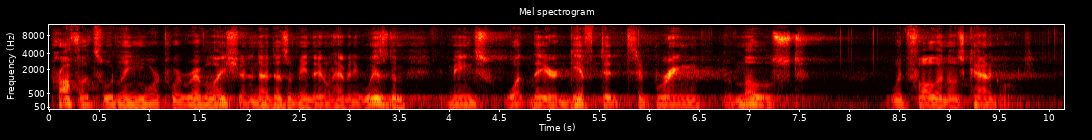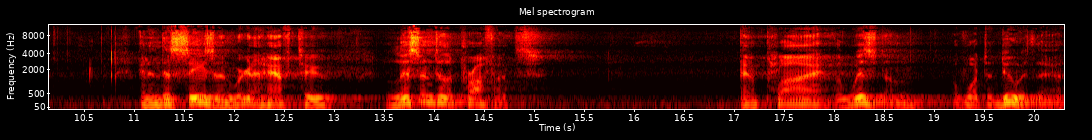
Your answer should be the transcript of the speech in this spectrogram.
Prophets would lean more toward revelation, and that doesn't mean they don't have any wisdom. It means what they are gifted to bring the most would fall in those categories. And in this season, we're going to have to listen to the prophets and apply the wisdom of what to do with that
